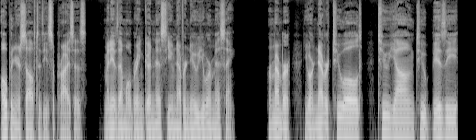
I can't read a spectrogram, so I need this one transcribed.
Open yourself to these surprises. Many of them will bring goodness you never knew you were missing. Remember, you are never too old, too young, too busy,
